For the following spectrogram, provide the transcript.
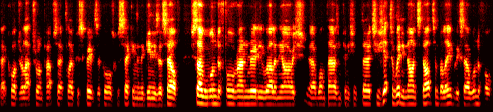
uh, Quadrilateral and perhaps uh, Cloak of Spirits, of course, was second in the Guineas herself. So wonderful, ran really well in the Irish uh, 1000, finishing third. She's yet to win in nine starts, unbelievably so wonderful.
